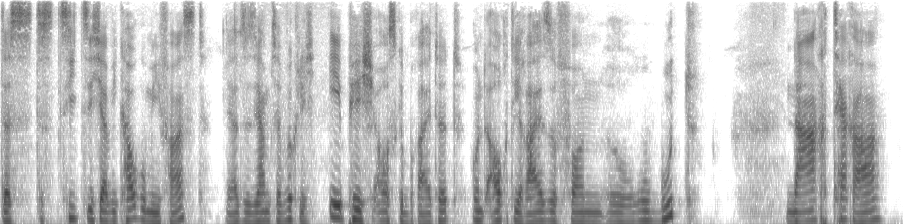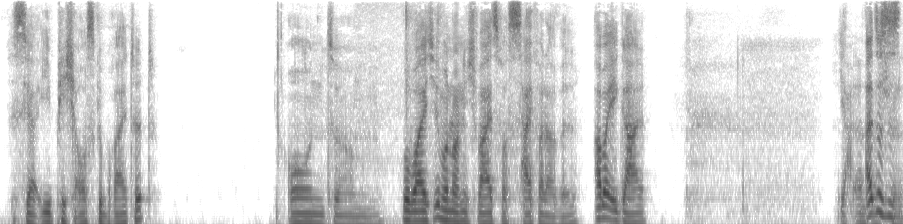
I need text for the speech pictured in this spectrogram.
das, das zieht sich ja wie Kaugummi fast. Ja, also sie haben es ja wirklich episch ausgebreitet. Und auch die Reise von äh, Rubut nach Terra ist ja episch ausgebreitet. Und ähm, wobei ich immer noch nicht weiß, was Cypher da will. Aber egal. Ja, also es ist,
